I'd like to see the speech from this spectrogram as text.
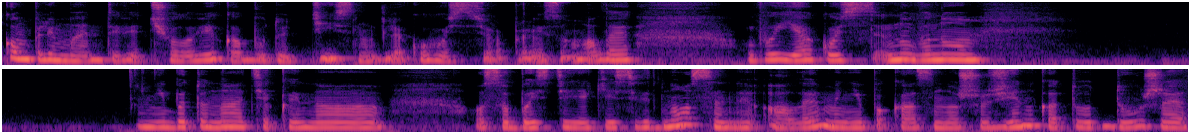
Компліменти від чоловіка будуть дійсно для когось сюрпризом, але ви якось, ну, воно нібито натяки на особисті якісь відносини, але мені показано, що жінка тут дуже, е,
